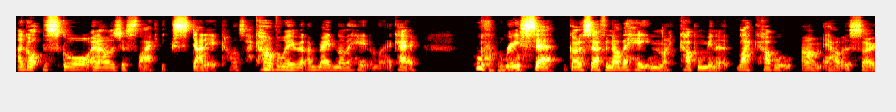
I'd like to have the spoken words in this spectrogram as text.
I got the score, and I was just like ecstatic. I was like, I can't believe it. I made another heat. I'm like, okay. Whew, reset. Got to surf another heat in like a couple minutes, like a couple um hours. So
